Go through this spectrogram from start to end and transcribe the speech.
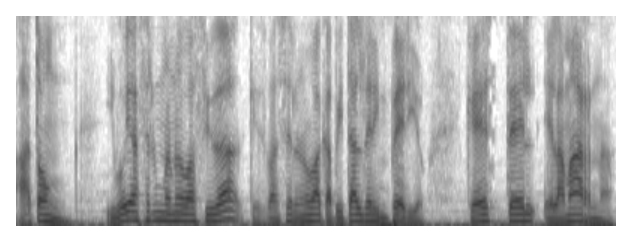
Atón, y voy a hacer una nueva ciudad que va a ser la nueva capital del imperio, que es Tel el Amarna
